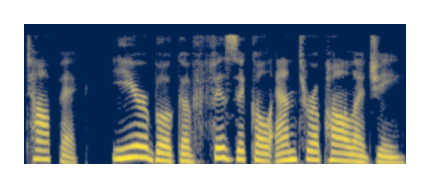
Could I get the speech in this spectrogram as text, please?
Topic: Yearbook of Physical Anthropology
